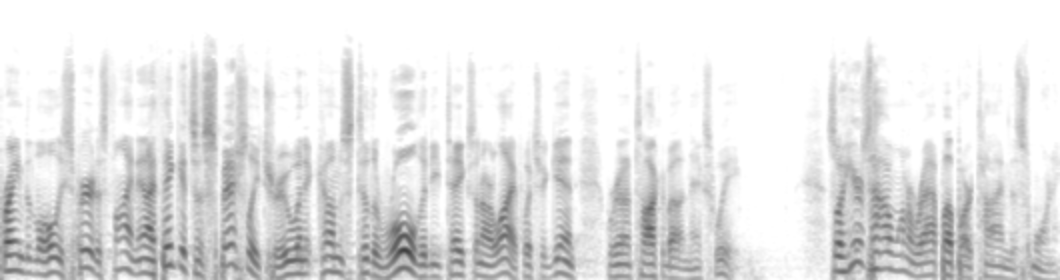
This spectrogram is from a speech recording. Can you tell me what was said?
praying to the Holy Spirit is fine. And I think it's especially true when it comes to the role that He takes in our life, which, again, we're going to talk about next week. So here's how I want to wrap up our time this morning.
